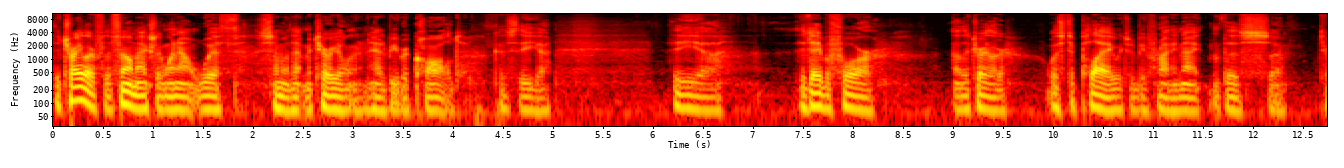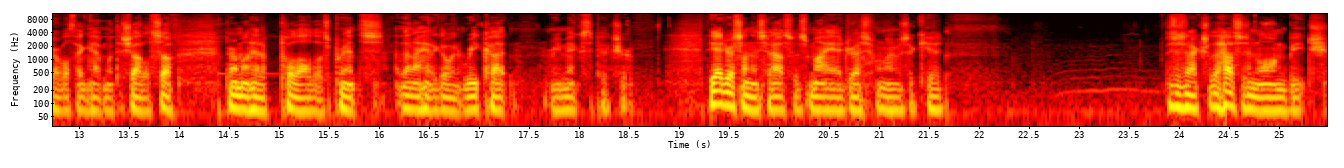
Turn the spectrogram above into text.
the trailer for the film actually went out with some of that material and had to be recalled because the uh, the uh, the day before uh, the trailer was to play, which would be Friday night, this uh, terrible thing happened with the shuttle. So Paramount had to pull all those prints. Then I had to go and recut, remix the picture. The address on this house was my address when I was a kid. This is actually the house is in Long Beach,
